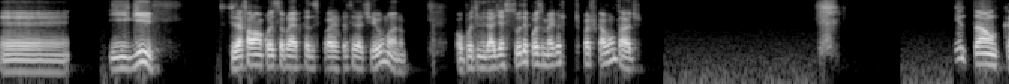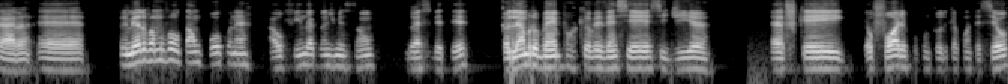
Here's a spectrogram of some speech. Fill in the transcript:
É... E Gui, se quiser falar uma coisa sobre a época do esporte alternativo, mano, a oportunidade é sua, depois o Mega pode ficar à vontade. Então, cara, é... Primeiro vamos voltar um pouco, né, ao fim da transmissão do SBT. Eu lembro bem porque eu vivenciei esse dia, é, fiquei eufórico com tudo que aconteceu.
